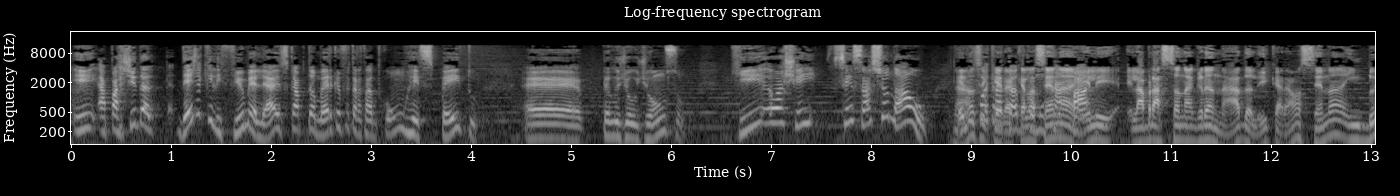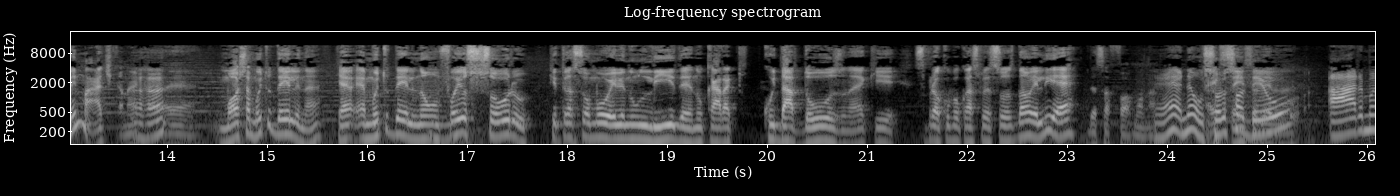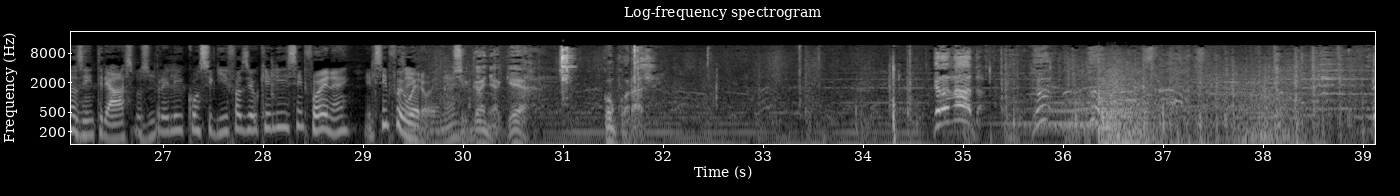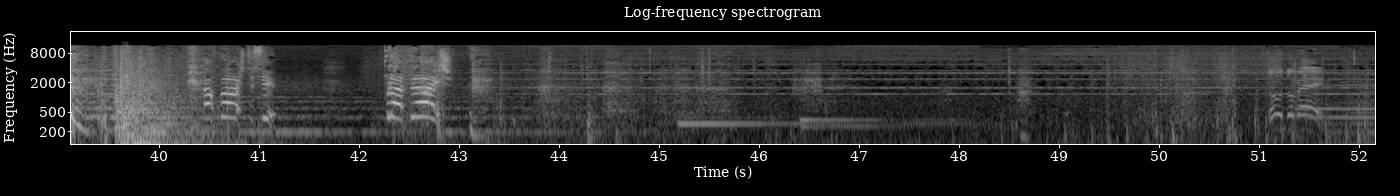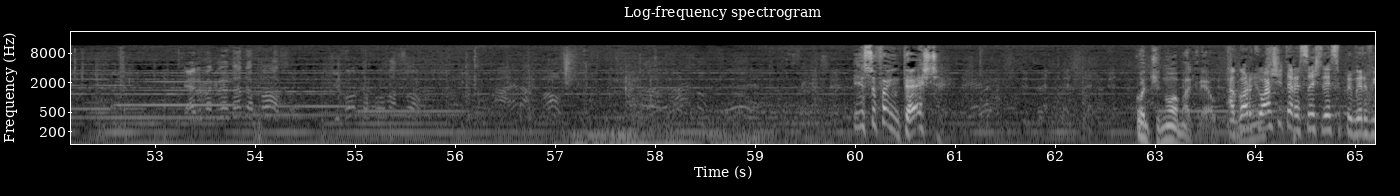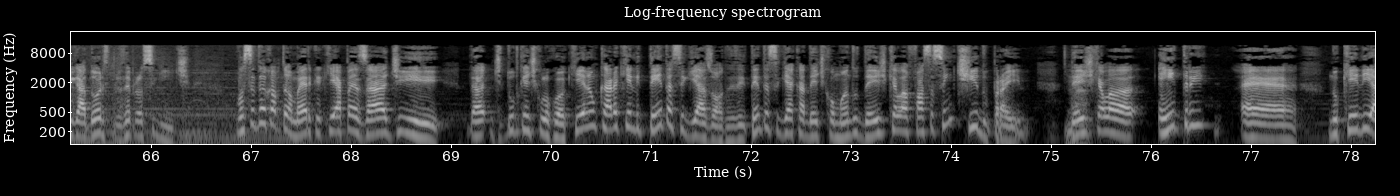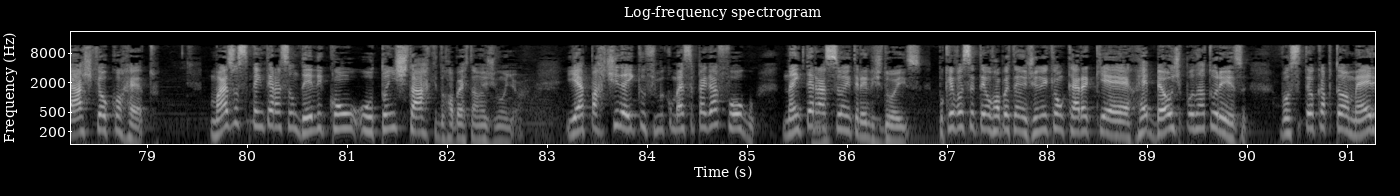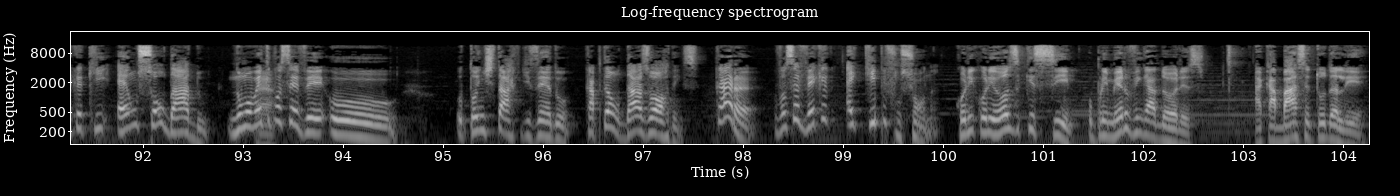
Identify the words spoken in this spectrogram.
E a partir da. Desde aquele filme, aliás, o Capitão América foi tratado com um respeito é, pelo Joe Johnson que eu achei sensacional. Não, ele não sei foi que era tratado aquela como cena, capa- ele, ele abraçando a granada ali, cara, é uma cena emblemática, né? Aham. Mostra muito dele, né? Que é, é muito dele, não Uhum. foi o Soro que transformou ele num líder, num cara cuidadoso, né? Que se preocupa com as pessoas. Não, ele é dessa forma, né? É, não, o Soro só deu dele, né? armas, entre aspas, pra ele conseguir fazer o que ele sempre foi, né? Ele sempre foi Sim. o herói, né? Se ganha a guerra com coragem. Granada! Afaste-se! Pra trás! Tudo bem. Quero uma granada falsa. De volta à formação. Isso foi um teste? Continua, Magrel. Agora, o que eu acho interessante desse primeiro Vingadores, por exemplo, é o seguinte: você tem o Capitão América que, apesar de, de tudo que a gente colocou aqui, ele é um cara que ele tenta seguir as ordens, ele tenta seguir a cadeia de comando desde que ela faça sentido pra ele, desde que ela entre é, no que ele acha que é o correto. Mas você tem a interação dele com o Tony Stark do Robert Downey Jr. E é a partir daí que o filme começa a pegar fogo, na interação entre eles dois. Porque você tem o Robert Downey Jr., que é um cara que é rebelde por natureza. Você tem o Capitão América, que é um soldado. No momento É. que você vê o, o Tony Stark dizendo, Capitão, dá as ordens. Cara, você vê que a equipe funciona. Curi- Curioso que se o primeiro Vingadores acabasse tudo ali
